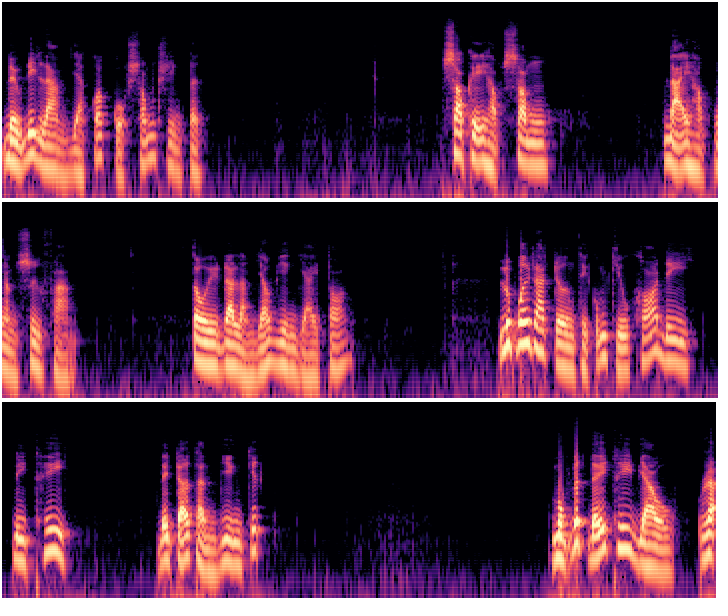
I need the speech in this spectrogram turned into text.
đều đi làm và có cuộc sống riêng tư. Sau khi học xong đại học ngành sư phạm, tôi ra làm giáo viên dạy toán. Lúc mới ra trường thì cũng chịu khó đi, đi thi để trở thành viên chức. Mục đích để thi vào ra,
